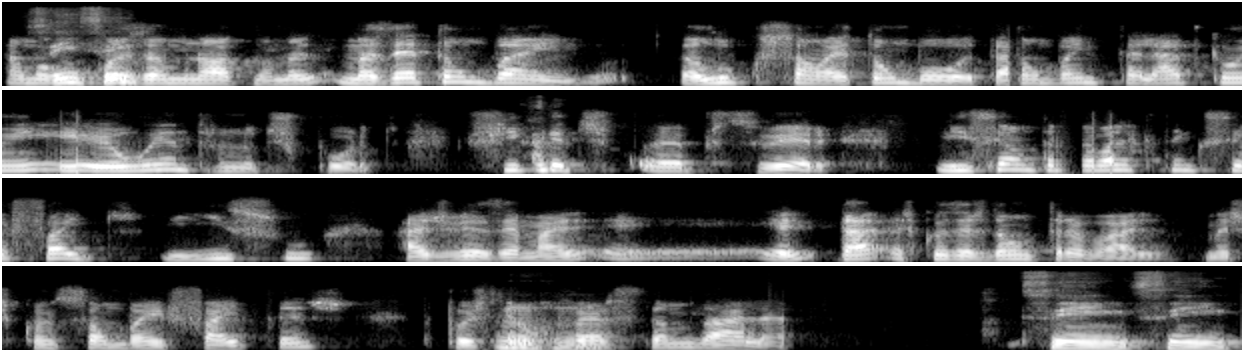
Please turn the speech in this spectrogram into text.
É uma sim, coisa sim. monótona, mas, mas, é tão bem, a locução é tão boa, está tão bem detalhado que eu, eu entro no desporto, fica a perceber. Isso é um trabalho que tem que ser feito e isso às vezes é mais. É, é, dá, as coisas dão trabalho, mas quando são bem feitas, depois tem uhum. o reverso da medalha. Sim, sim.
